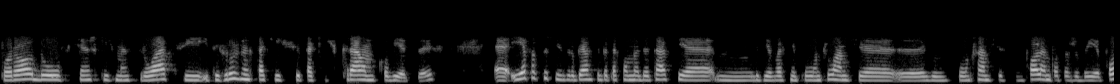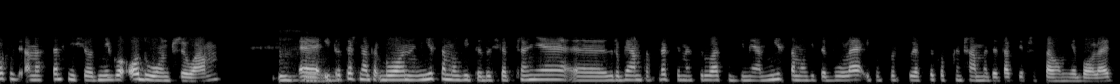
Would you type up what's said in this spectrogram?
porodów, ciężkich menstruacji i tych różnych takich, takich traum kobiecych. E, I ja faktycznie zrobiłam sobie taką medytację, gdzie właśnie połączyłam się, y, połączyłam się z tym polem po to, żeby je poczuć, a następnie się od niego odłączyłam E, I to też było niesamowite doświadczenie. E, zrobiłam to w trakcie menstruacji, gdzie miałam niesamowite bóle i po prostu jak tylko skończyłam medytację, przestało mnie boleć.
